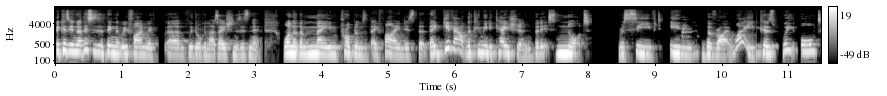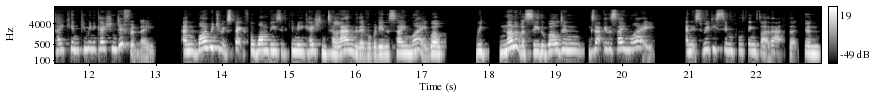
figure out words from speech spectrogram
because you know this is the thing that we find with uh, with organizations isn't it one of the main problems that they find is that they give out the communication but it's not received in the right way because we all take in communication differently and why would you expect for one piece of communication to land with everybody in the same way well we none of us see the world in exactly the same way and it's really simple things like that that can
